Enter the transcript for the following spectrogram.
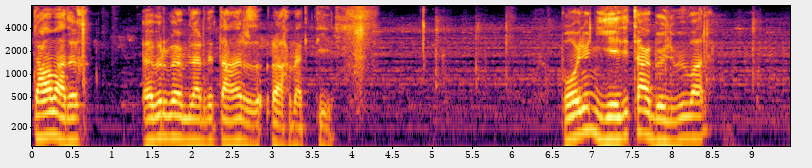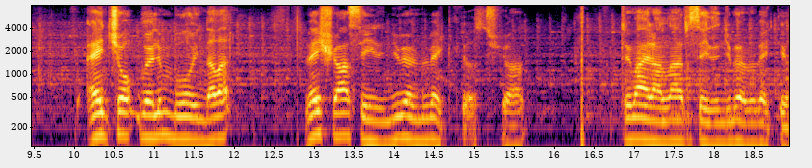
tanımadık. Öbür bölümlerde tanırız rahmetliyi. Bu oyunun 7 tane bölümü var. En çok bölüm bu oyunda var. Ve şu an 8. bölümü bekliyoruz şu an. Tüm hayranlar 8. bölümü bekliyor.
